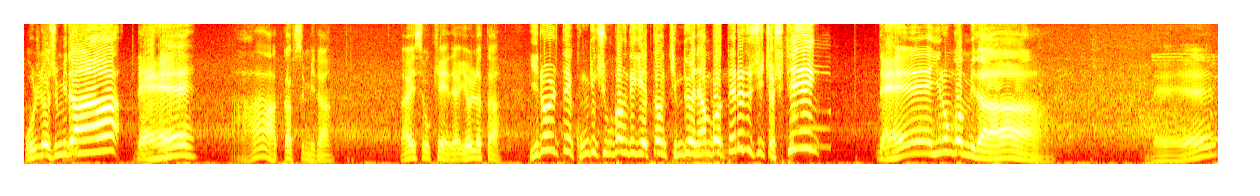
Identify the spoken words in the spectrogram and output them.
올려줍니다. 네. 아, 아깝습니다. 나이스, 오케이. 네, 열렸다. 이럴 때 공격시 후방 대기 했던 김두현이 한번 때려줄 수 있죠. 슈팅! 네, 이런 겁니다. 네.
